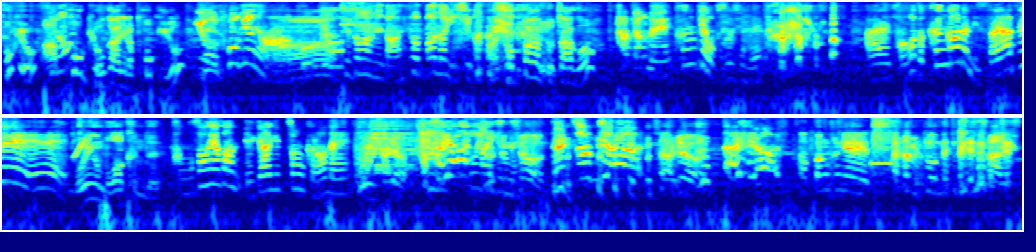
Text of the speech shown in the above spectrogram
포교? 아 포교가 아니라 포규? 요 포교요. 아. 포교. 죄송합니다. 혓바닥이시고. 아 혓바닥도 짜고? 가장네 큰 게 없으시네 아 적어도 큰 거는 있어야지 모잉은 뭐가 큰데? 방송에선 얘기하기 좀 그러네 우리 차렷. 아, 중션. 백준편 차렷. 중에 사람을 못 낸다는 안 했어.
